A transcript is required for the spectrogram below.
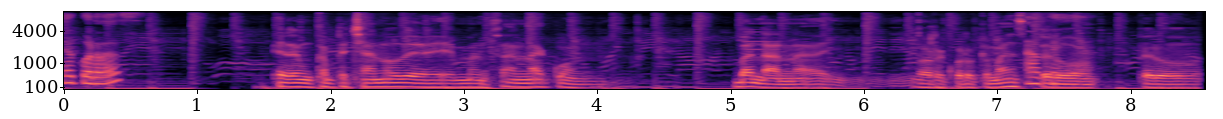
¿Te acuerdas? Era un campechano de manzana con banana y no recuerdo qué más, pero, ya. pero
